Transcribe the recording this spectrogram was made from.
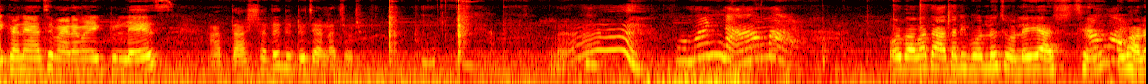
এখানে আছে ম্যাডামের একটু লেস আর তার সাথে দুটো চানাচুর। ওর বাবা তাড়াতাড়ি বলল, চলেই আসছে। তো ভালো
